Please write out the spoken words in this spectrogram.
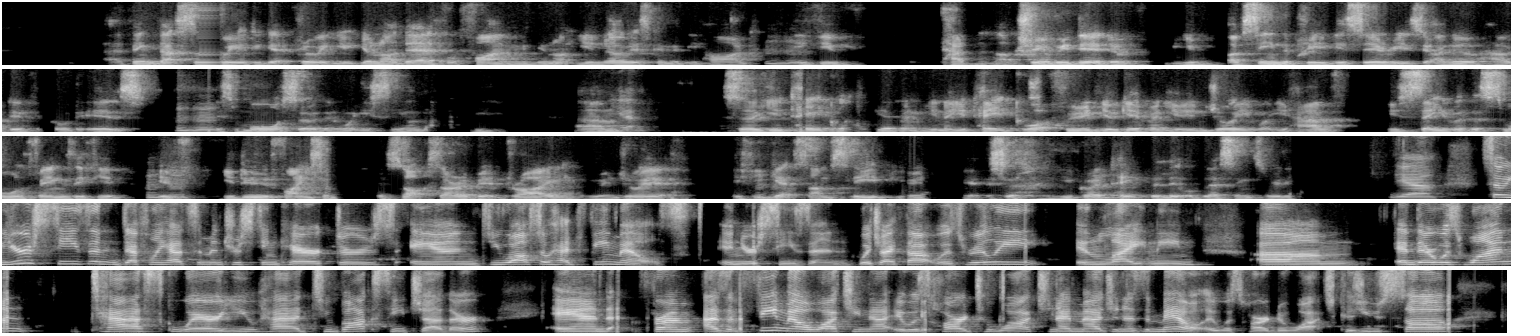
I think that's the way to get through it. You, are not there for fun. You're not. You know it's going to be hard. Mm-hmm. If you've had the luxury, and we did, of you. I've seen the previous series. I know how difficult it is. Mm-hmm. It's more so than what you see on the. Um, yeah. So you take what's given. You know, you take what food you're given. You enjoy what you have. You savor the small things. If you mm-hmm. if you do find some the socks are a bit dry, you enjoy it. If you mm-hmm. get some sleep, you it. so you got to take the little blessings really. Yeah. So your season definitely had some interesting characters, and you also had females in your season, which I thought was really enlightening. Um, and there was one task where you had to box each other and from as a female watching that it was hard to watch and i imagine as a male it was hard to watch because you saw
